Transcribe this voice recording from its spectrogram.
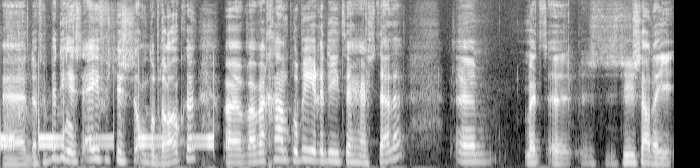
Uh, de verbinding is eventjes onderbroken. maar we gaan proberen die te herstellen. Uh, met Suzanne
